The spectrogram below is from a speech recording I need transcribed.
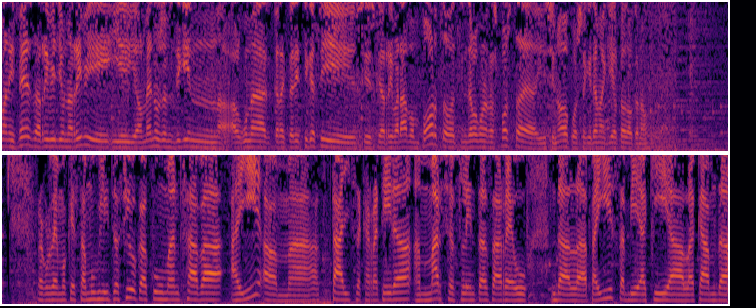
manifest arribi allà on arribi i, i almenys ens diguin alguna característica si, si és que arribarà a bon port o tindrem alguna resposta i si no, pues seguirem aquí al peu del canó. Recordem aquesta mobilització que començava ahir amb eh, talls de carretera, amb marxes lentes arreu del país, també aquí a la Camp de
